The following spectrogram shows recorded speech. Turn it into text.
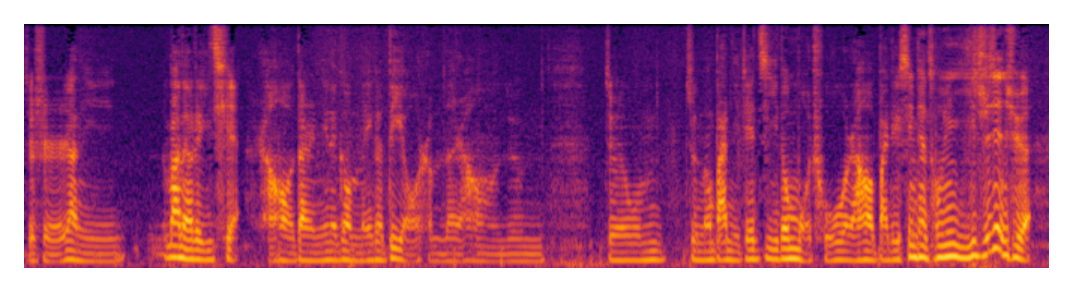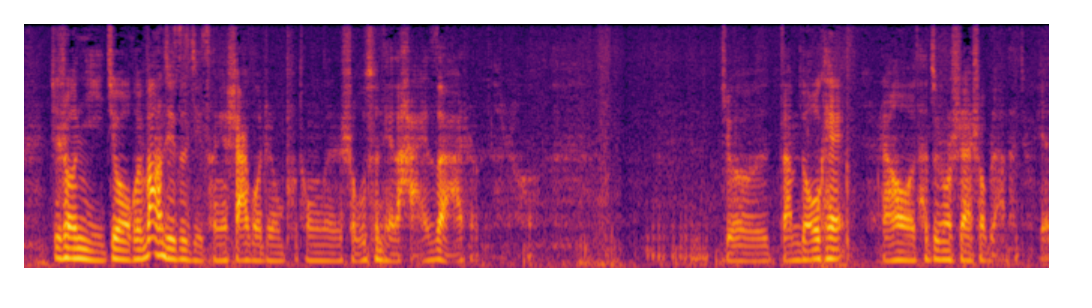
就是让你忘掉这一切，然后但是你得给我们没个 deal 什么的，然后就就是我们就能把你这些记忆都抹除，然后把这个芯片重新移植进去，这时候你就会忘记自己曾经杀过这种普通的手无寸铁的孩子啊什么的，然后嗯就咱们都 OK，然后他最终实在受不了，他就也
